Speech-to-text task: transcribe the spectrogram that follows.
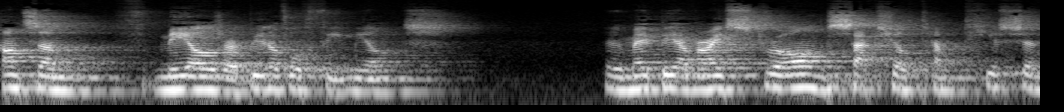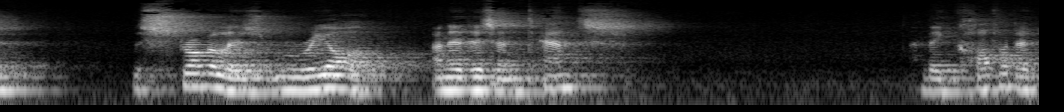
handsome males or beautiful females. There might be a very strong sexual temptation. The struggle is real and it is intense. And they covet it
